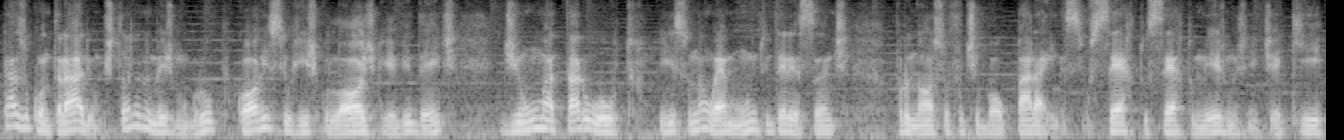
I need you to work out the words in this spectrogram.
Caso contrário, estando no mesmo grupo, corre-se o risco lógico e evidente de um matar o outro. E isso não é muito interessante para o nosso futebol paraense. O certo, certo mesmo, gente, é que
